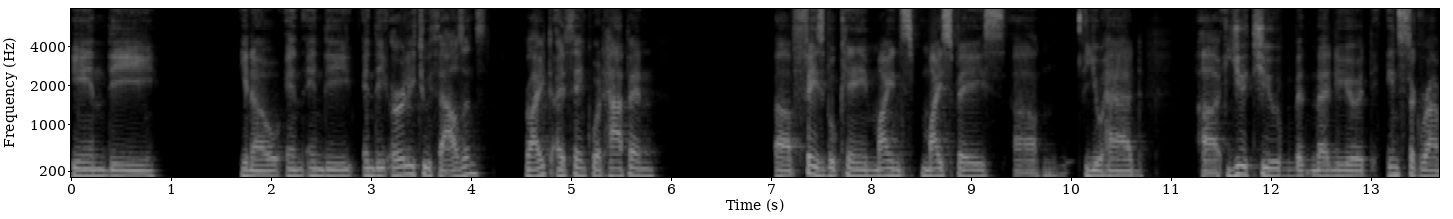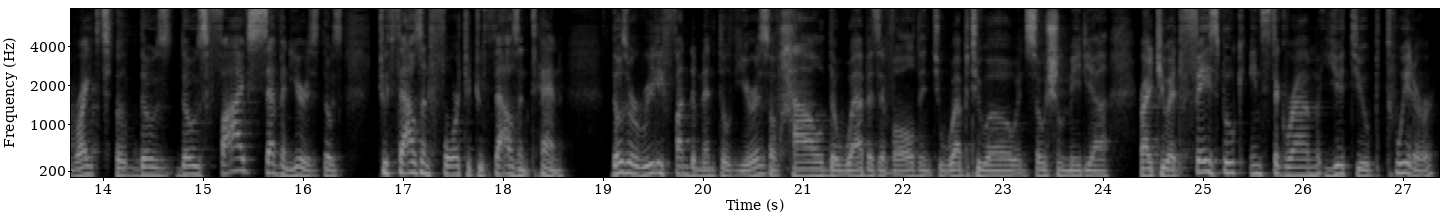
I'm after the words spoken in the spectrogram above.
in the you know in in the in the early 2000s right i think what happened uh, facebook came My, myspace um, you had uh, youtube and then you had instagram right so those those five seven years those 2004 to 2010 those were really fundamental years of how the web has evolved into web 2.0 and social media right? You had facebook instagram youtube twitter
